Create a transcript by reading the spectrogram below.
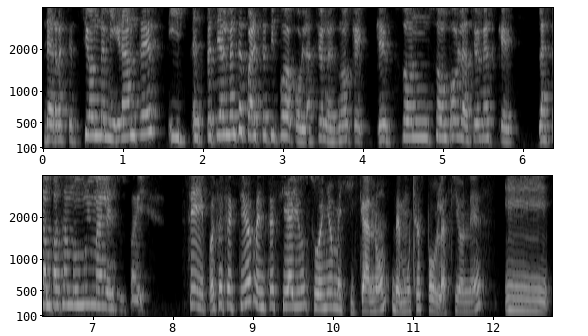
recepción de migrantes? Y especialmente para este tipo de poblaciones, ¿no? Que, que son, son poblaciones que la están pasando muy mal en sus países. Sí, pues efectivamente sí hay un sueño mexicano de muchas poblaciones y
